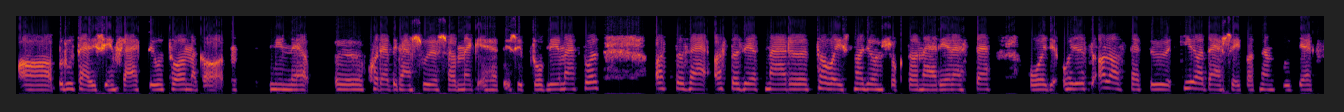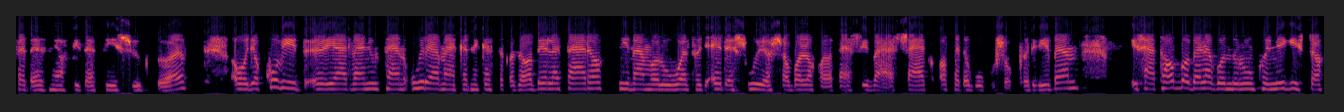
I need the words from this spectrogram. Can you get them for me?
a brutális inflációtól, meg a minél korábbinál súlyosabb megélhetési problémáktól. Azt, az, azt azért már tavaly is nagyon sok tanár jelezte, hogy, hogy az alapvető kiadásaikat nem tudják fedezni a fizetésükből. Ahogy a Covid járvány után újra emelkedni kezdtek az albérletárak, nyilvánvaló volt, hogy egyre súlyosabb a lakatási válság a pedagógusok körében, és hát ha abba belegondolunk, hogy mégiscsak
